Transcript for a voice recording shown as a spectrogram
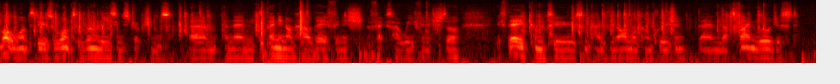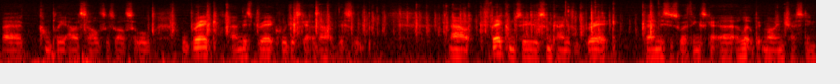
what we want to do is we want to run these instructions um, and then depending on how they finish affects how we finish. So if they come to some kind of normal conclusion then that's fine. We'll just uh, complete ourselves as well. So we'll, we'll break and this break will just get us out of this loop. Now if they come to some kind of a break then this is where things get uh, a little bit more interesting.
